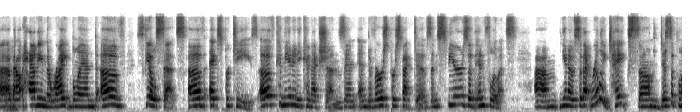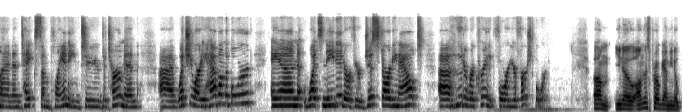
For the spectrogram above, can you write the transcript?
uh, about having the right blend of skill sets, of expertise, of community connections and, and diverse perspectives and spheres of influence. Um, you know, so that really takes some discipline and takes some planning to determine uh, what you already have on the board and what's needed, or if you're just starting out, uh, who to recruit for your first board. Um, you know, on this program, you know,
